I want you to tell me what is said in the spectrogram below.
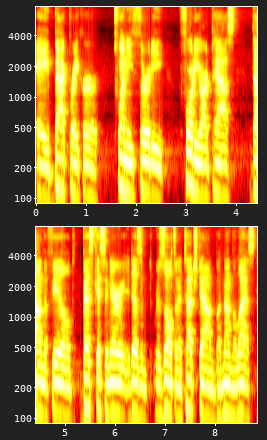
a backbreaker 20, 30, 40 yard pass down the field. Best case scenario, it doesn't result in a touchdown, but nonetheless,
